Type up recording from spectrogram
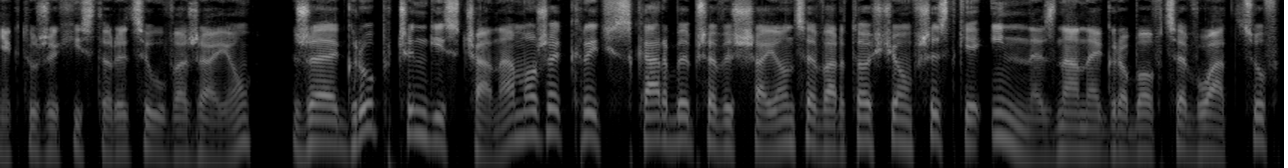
Niektórzy historycy uważają, że grób Czyngischana może kryć skarby przewyższające wartością wszystkie inne znane grobowce władców,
